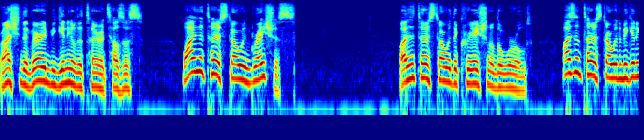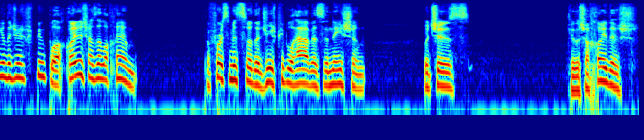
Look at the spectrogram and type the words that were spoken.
Rashi, the very beginning of the Torah, tells us why did the Torah start with Bereshis? Why does the Torah start with the creation of the world? Why doesn't the Torah start with the beginning of the Jewish people? The first mitzvah the Jewish people have as a nation, which is Kiddush HaChodesh,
